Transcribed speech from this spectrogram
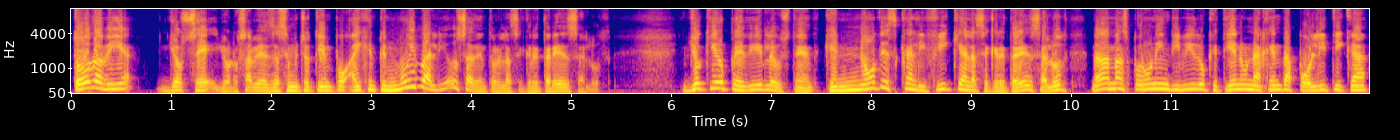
todavía, yo sé, yo lo sabía desde hace mucho tiempo, hay gente muy valiosa dentro de la Secretaría de Salud. Yo quiero pedirle a usted que no descalifique a la Secretaría de Salud nada más por un individuo que tiene una agenda política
